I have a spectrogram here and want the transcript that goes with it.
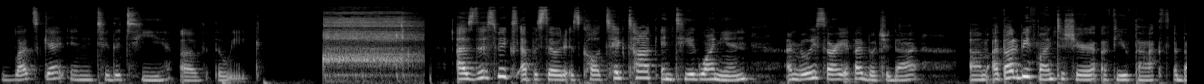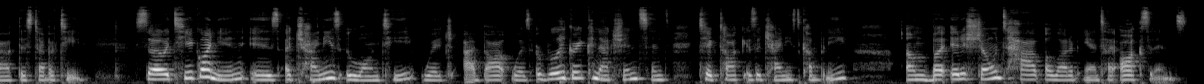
let's get into the tea of the week. As this week's episode is called TikTok and Tia Guanyin, I'm really sorry if I butchered that. Um, I thought it'd be fun to share a few facts about this type of tea. So, Tea Guanyin is a Chinese oolong tea, which I thought was a really great connection since TikTok is a Chinese company. Um, but it is shown to have a lot of antioxidants.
